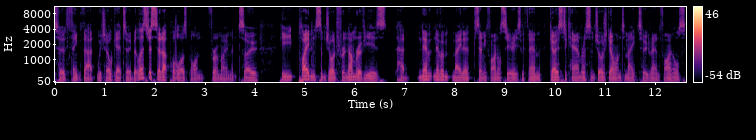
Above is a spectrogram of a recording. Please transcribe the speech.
to think that, which I'll get to. But let's just set up Paul Osborne for a moment. So he played in St George for a number of years. Had never never made a semi final series with them. Goes to Canberra. St George go on to make two grand finals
